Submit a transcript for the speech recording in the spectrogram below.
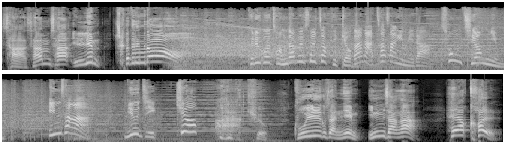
4341님 축하드립니다! 그리고 정답을 슬쩍 비껴간 아차상입니다. 송지영님, 임상아, 뮤직 큐! 아, 큐. 9194님, 임상아, 헤어컬.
